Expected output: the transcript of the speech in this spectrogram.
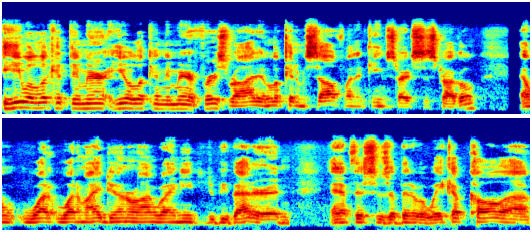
he will look at the mirror. He'll look in the mirror first, Rod, and look at himself when the team starts to struggle. And what what am I doing wrong? What I need to be better? And and if this was a bit of a wake up call, uh,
